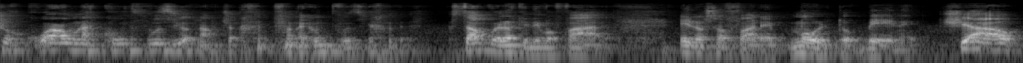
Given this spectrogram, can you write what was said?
ho qua una confusione, no, c'ho una confusione, so quello che devo fare e lo so fare molto bene. Ciao!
